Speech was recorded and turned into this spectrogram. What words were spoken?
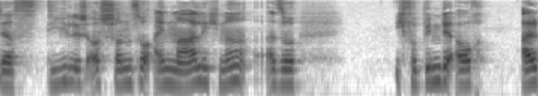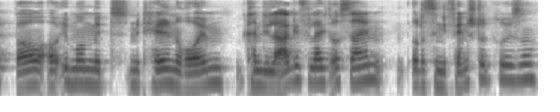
der Stil ist auch schon so einmalig, ne? Also ich verbinde auch Altbau auch immer mit, mit hellen Räumen. Kann die Lage vielleicht auch sein? Oder sind die Fenster größer?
